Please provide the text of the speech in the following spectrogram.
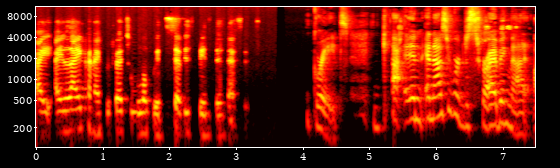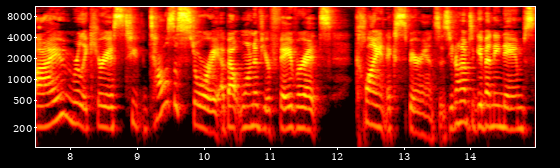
i, I like and i prefer to work with service based businesses Great. Uh, and and as you were describing that, I'm really curious to tell us a story about one of your favorite client experiences. You don't have to give any names,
